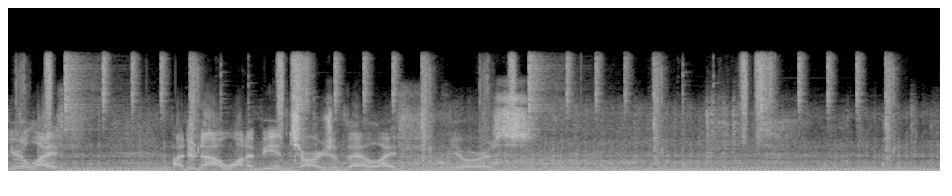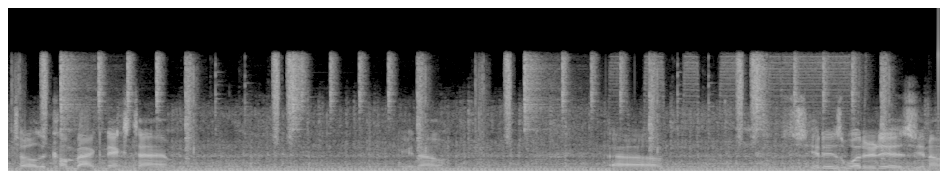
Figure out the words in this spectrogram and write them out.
Your life, I do not want to be in charge of that life of yours. Tell her to come back next time. You know? Uh, it is what it is, you know?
